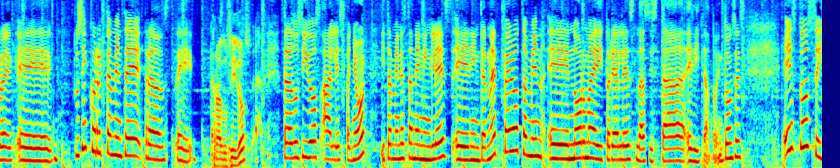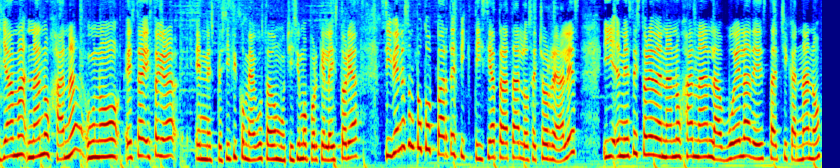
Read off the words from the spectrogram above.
eh, pues sí, correctamente eh, traducidos traducidos al español y también están en inglés en internet pero también eh, Norma Editoriales las está editando entonces esto se llama Nano Hana. Uno, esta historia en específico me ha gustado muchísimo porque la historia, si bien es un poco parte ficticia, trata los hechos reales. Y en esta historia de Nano Hana, la abuela de esta chica Nano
